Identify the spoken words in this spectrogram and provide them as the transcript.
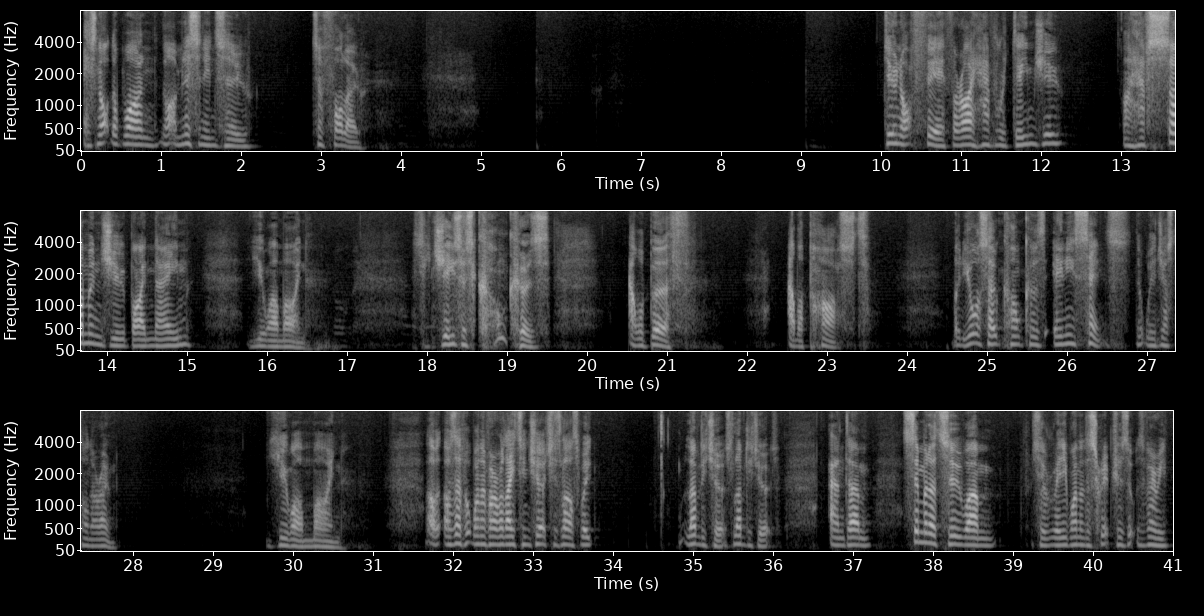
It's not the one that I'm listening to to follow. Do not fear, for I have redeemed you. I have summoned you by name. You are mine. See, Jesus conquers our birth, our past, but he also conquers any sense that we're just on our own. You are mine. I was up at one of our relating churches last week. Lovely church, lovely church. And um, similar to, um, to really one of the scriptures that was very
